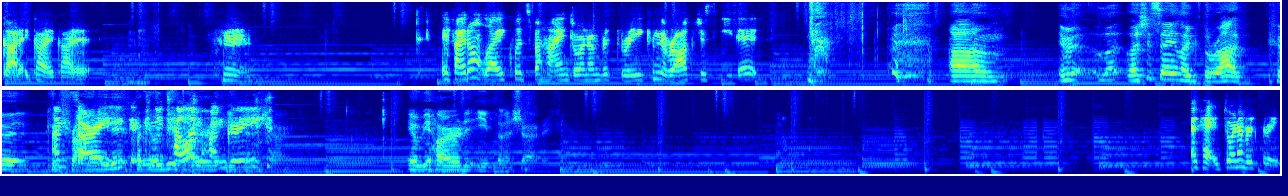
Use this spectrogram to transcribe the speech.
Got it, got it, got it. Hmm. If I don't like what's behind door number three, can The Rock just eat it? um, let, us just say like The Rock could. could I'm try sorry, it, you- but it can you tell I'm harder to eat than a hungry? It would be harder to eat than a shark. Okay, door number three.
